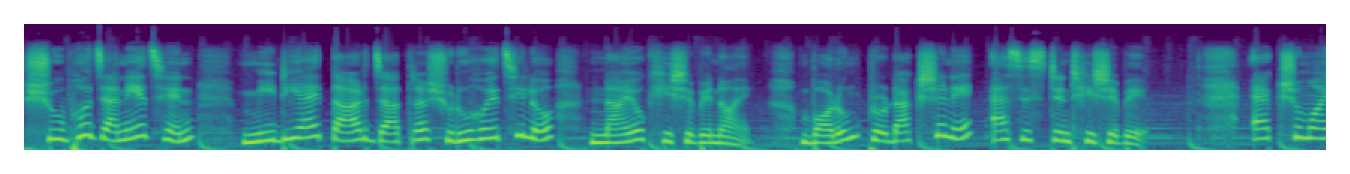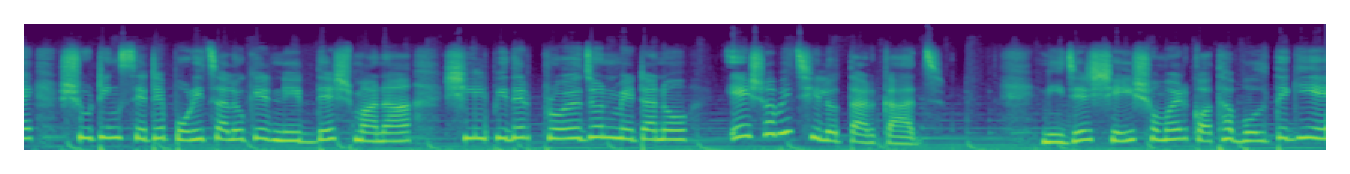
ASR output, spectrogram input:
শুভ জানিয়েছেন, মিডিয়ায় তার যাত্রা শুরু হয়েছিল নায়ক হিসেবে নয়, বরং প্রোডাকশনে অ্যাসিস্ট্যান্ট হিসেবে। একসময় শুটিং সেটে পরিচালকের নির্দেশ মানা, শিল্পীদের প্রয়োজন মেটানো, এসবই ছিল তার কাজ। নিজের সেই সময়ের কথা বলতে গিয়ে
